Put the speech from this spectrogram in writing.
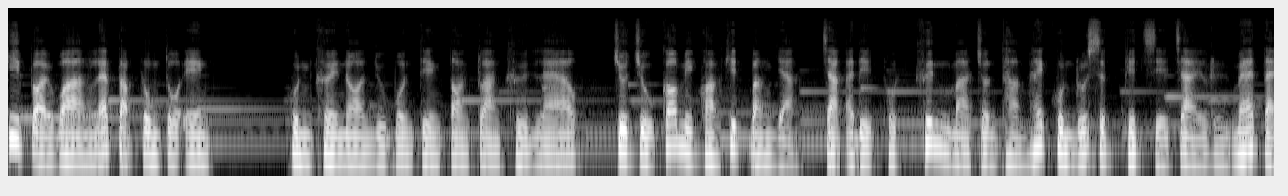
ธีปล่อยวางและปรับปรุงตัวเอง คุณเคยนอนอยู่บนเตียงตอนกลางคืนแล้ว จู่ๆก็มีความคิดบางอย่างจากอดีตผุดขึ้นมาจนทำให้คุณรู้สึกผิดเสียใจหรือแม้แต่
